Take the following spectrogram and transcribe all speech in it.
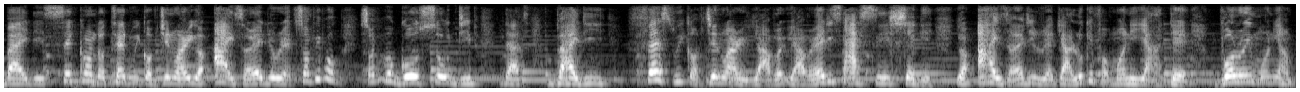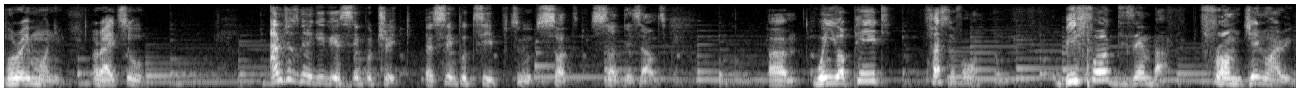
by the second or third week of January, your eyes already red. Some people some people go so deep that by the first week of January, you have you have already started seeing shaggy. Your eyes already red. You are looking for money. You are there, borrowing money and borrowing money. All right, so. I'm just going to give you a simple trick, a simple tip to sort sort this out. Um, when you're paid, first of all, before December from January,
